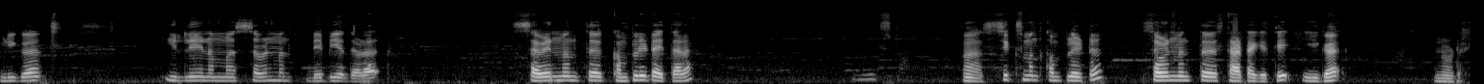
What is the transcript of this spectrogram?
ಈಗ ಇಲ್ಲಿ ನಮ್ಮ ಸೆವೆನ್ ಮಂತ್ ಬೇಬಿ ಇದ್ದಾಳ ಸೆವೆನ್ ಮಂತ್ ಕಂಪ್ಲೀಟ್ ಆಯ್ತಾರ. ಹಾಂ six month complete seven month start ಆಗೈತಿ. ಈಗ ನೋಡ್ರಿ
